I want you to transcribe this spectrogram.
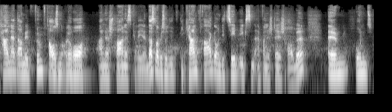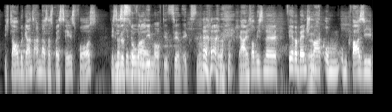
kann er damit 5000 Euro an Ersparnis kreieren. Das ist, glaube ich, so die, die, Kernfrage und die 10x sind einfach eine Stellschraube. Ähm, und ich glaube, ganz anders als bei Salesforce ist Investoren lieben auch die 10x. Ne? ja, ich glaube, es ist eine faire Benchmark, um, um quasi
